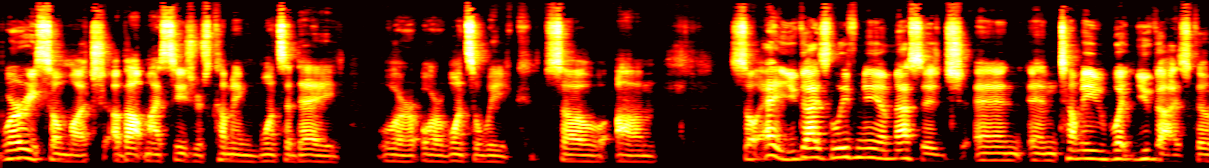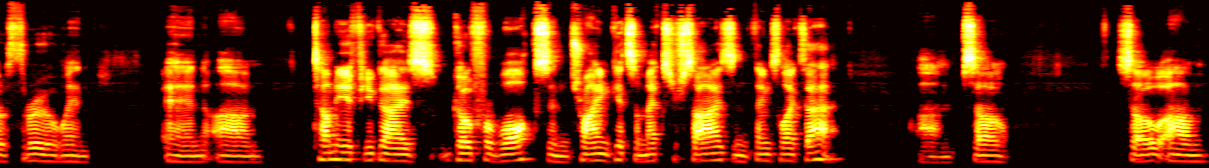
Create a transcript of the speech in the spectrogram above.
worry so much about my seizures coming once a day or or once a week. So um, so hey, you guys leave me a message and and tell me what you guys go through and and um, tell me if you guys go for walks and try and get some exercise and things like that. Um, so so um,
